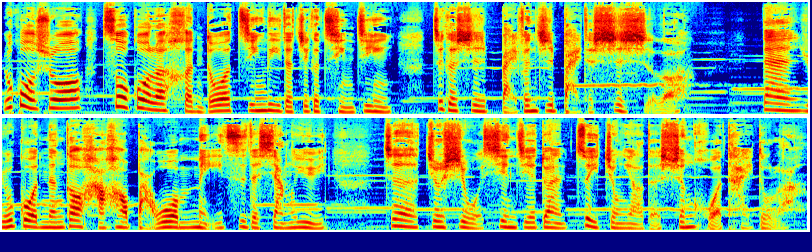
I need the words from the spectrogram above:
如果说错过了很多经历的这个情境，这个是百分之百的事实了。但如果能够好好把握每一次的相遇，这就是我现阶段最重要的生活态度了。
